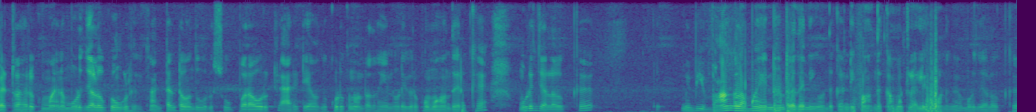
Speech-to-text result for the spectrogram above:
பெட்டராக இருக்குமா? ஏன்னா முடிஞ்ச அளவுக்கு உங்களுக்கு கண்டென்ட்டை வந்து ஒரு சூப்பராக ஒரு கிளாரிட்டியாக வந்து கொடுக்கணுன்றது தான் என்னுடைய விருப்பமாக வந்து இருக்குது முடிஞ்ச அளவுக்கு மேபி வாங்கலாமா என்னன்றதை நீங்கள் வந்து கண்டிப்பாக வந்து கமெண்ட்டில் லீவ் பண்ணுங்கள் முடிஞ்ச அளவுக்கு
